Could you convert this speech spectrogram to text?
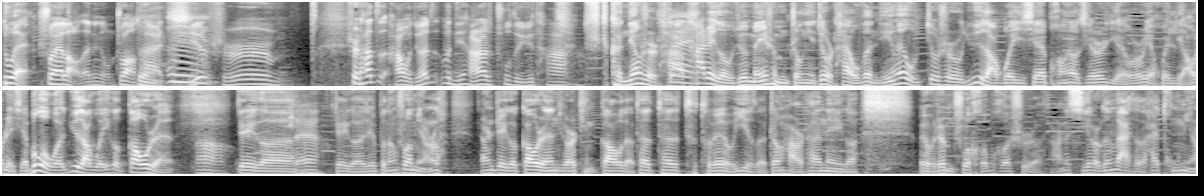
对衰老的那种状态，其实是他自还是我觉得问题还是出自于他，肯定是他，他这个我觉得没什么争议，就是他有问题。因为我就是遇到过一些朋友，其实也有时候也会聊这些。不过我遇到过一个高人，啊，这个谁呀？这个就不能说名了，但是这个高人确实挺高的，他他他特别有意思。正好他那个，哎呦，这么说合不合适啊？反正他媳妇儿跟外头的还同名，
